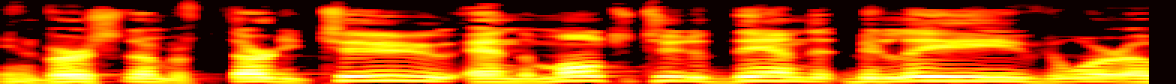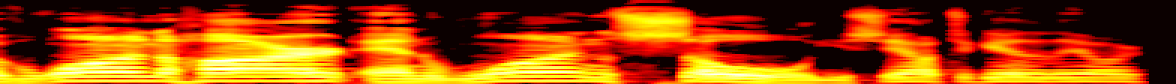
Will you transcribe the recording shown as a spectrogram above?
in verse number 32 And the multitude of them that believed were of one heart and one soul. You see how together they are?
